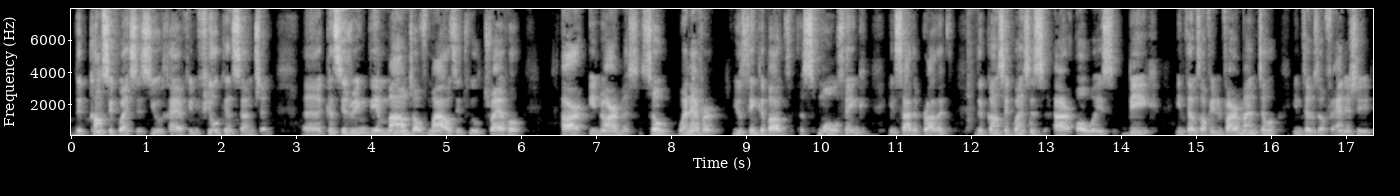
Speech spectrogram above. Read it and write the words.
the consequences you have in fuel consumption uh, considering the amount of miles it will travel, are enormous. So whenever you think about a small thing inside a product, the consequences are always big in terms of environmental, in terms of energy,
